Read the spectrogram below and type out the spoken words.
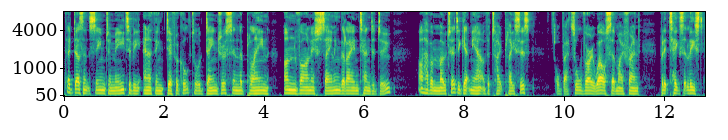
there doesn't seem to me to be anything difficult or dangerous in the plain, unvarnished sailing that I intend to do. I'll have a motor to get me out of the tight places Oh, that's all very well, said my friend, but it takes at least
